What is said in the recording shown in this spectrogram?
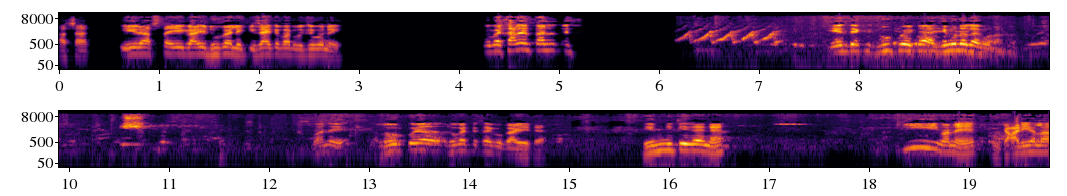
আচ্ছা। এই রাস্তায় এই গাড়ি ঢুকাইলে কি যাইতে পারব জীবনে? ভাই চালেন এন দেখি ঢুকবো এটা, জীবনে যাব না। মানে জোর করে ঢুকাইতে চাইব এমনিতে যায় না। কি মানে গাড়িওয়ালা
